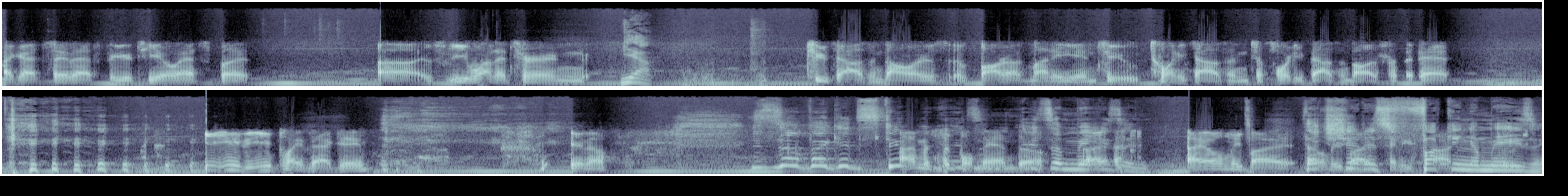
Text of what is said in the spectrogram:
I got to say that for your TOS, but uh, if you want to turn Yeah. two thousand dollars of borrowed money into twenty thousand to forty thousand dollars worth of debt, you, you, you played that game. you know, So fucking stupid. I'm a simple It's- man, though. It's amazing. I, I only buy. That only shit buy is fucking amazing.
